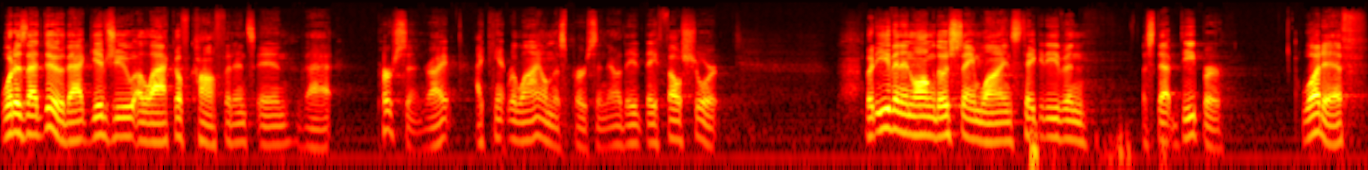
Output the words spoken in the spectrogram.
What does that do? That gives you a lack of confidence in that person, right? I can't rely on this person. Now, they, they fell short. But even along those same lines, take it even a step deeper. What if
